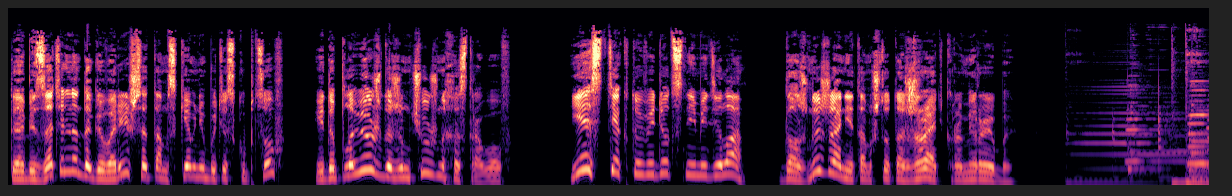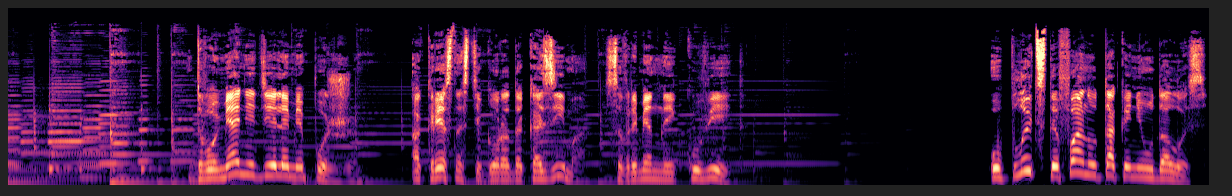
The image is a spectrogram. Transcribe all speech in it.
Ты обязательно договоришься там с кем-нибудь из купцов и доплывешь до жемчужных островов. Есть те, кто ведет с ними дела. Должны же они там что-то жрать, кроме рыбы. Двумя неделями позже. Окрестности города Казима, современный Кувейт. Уплыть Стефану так и не удалось,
